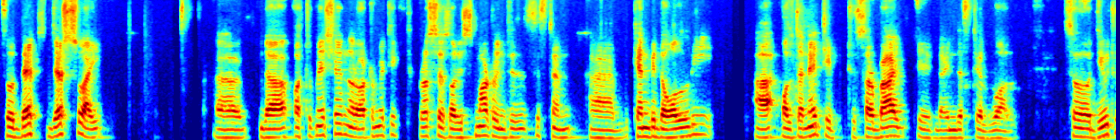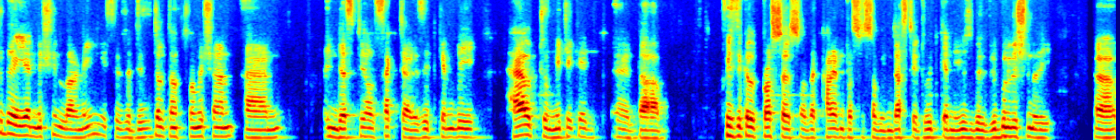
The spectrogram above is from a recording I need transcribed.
So that's, that's why uh, the automation or automatic process or smart or intelligent system uh, can be the only uh, alternative to survive in the industrial world. So due to the AI machine learning, this is a digital transformation and industrial sectors, it can be helped to mitigate uh, the physical process or the current process of industry, which can use the revolutionary uh,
